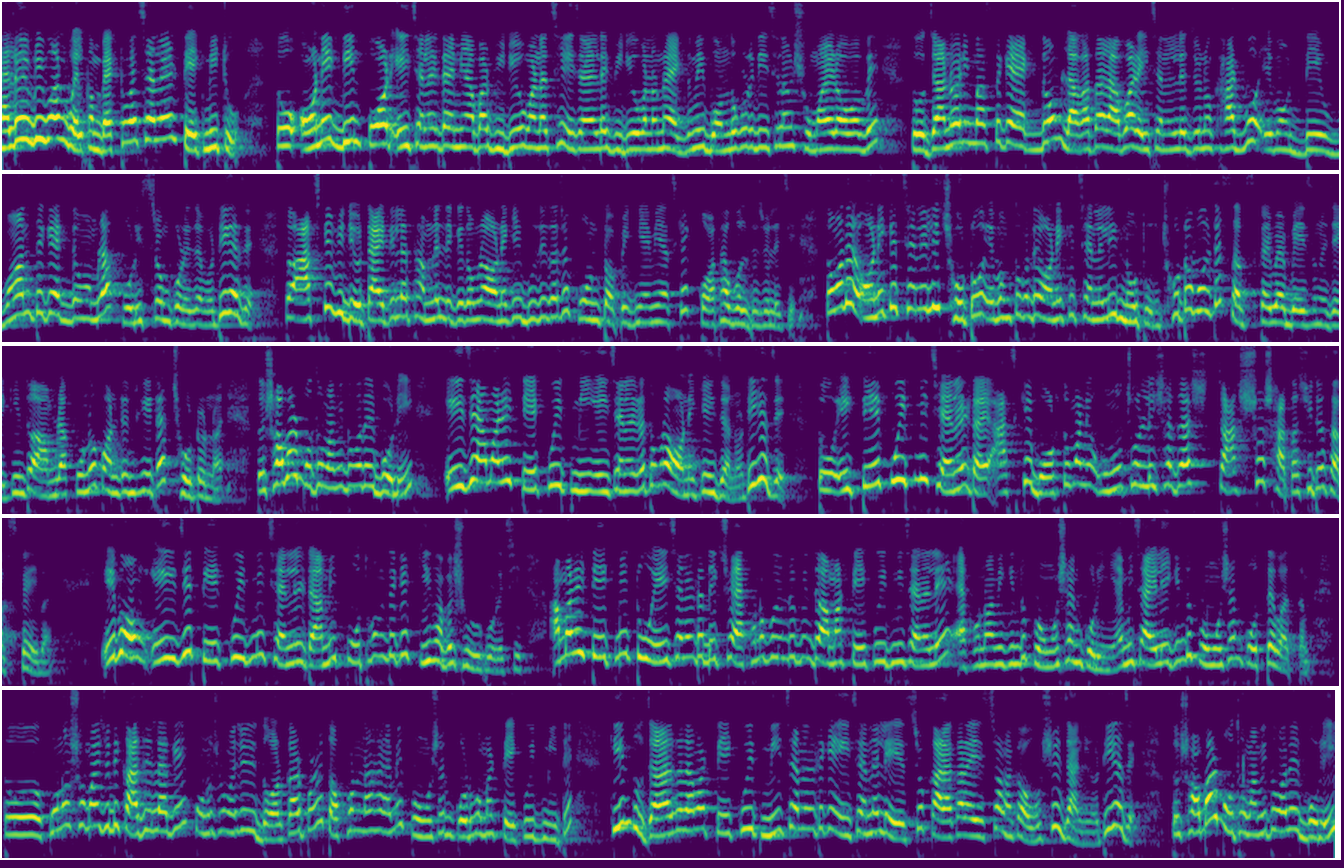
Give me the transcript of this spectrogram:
Hello everyone welcome back to my channel take me to তো অনেক দিন পর এই চ্যানেলটা আমি আবার ভিডিও বানাচ্ছি। এই চ্যানেলটা ভিডিও বানানো একদমই বন্ধ করে দিয়েছিলাম সময়ের অভাবে। তো জানুয়ারি মাস থেকে একদম লাগাতার আবার এই চ্যানেলের জন্য খাটবো এবং ডে ওয়ান থেকে একদম আমরা পরিশ্রম করে যাব, ঠিক আছে? তো আজকে ভিডিও টাইটেল আর থামলে দেখে তোমরা অনেকেই বুঝে গেছো কোন টপিক নিয়ে আমি আজকে কথা বলতে চলেছি। তোমাদের অনেকের চ্যানেলই ছোট এবং তোমাদের অনেকের চ্যানেলই নতুন। ছোট বলতে সাবস্ক্রাইবার বেস অনুযায়ী, কিন্তু আমরা কোনো কন্টেন্ট ক্রিয়েটার ছোট নয়। তো সবার প্রথম আমি তোমাদের বলি, এই যে আমার এই টেক উইথ মি এই চ্যানেলটা তোমরা অনেকেই জানো, ঠিক আছে? তো এই টেক উইথ মি চ্যানেলটায় আজকে বর্তমানে উনচল্লিশ হাজার চারশো সাতাশিটা সাবস্ক্রাইবার এবং এই যে টেক উইথ মি চ্যানেলটা আমি প্রথম থেকে কীভাবে শুরু করেছি? আমার এই টেক মি টু এই চ্যানেলটা দেখছ এখনও পর্যন্ত কিন্তু আমার টেক উইথ মি চ্যানেলে এখনও আমি কিন্তু প্রমোশন করিনি। আমি চাইলেই কিন্তু প্রমোশন করতে পারতাম। তো কোনো সময় যদি কাজে লাগে, কোনো সময় যদি দরকার পড়ে, তখন না হয় আমি প্রমোশন করব আমার টেক উইথ মিতে কিন্তু যারা যারা আমার টেক উইথ মি চ্যানেল থেকে এই চ্যানেলে এসছো, কারা কারা এসছো, আমাকে অবশ্যই জানিও, ঠিক আছে? তো সবার প্রথম আমি তোমাদের বলি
